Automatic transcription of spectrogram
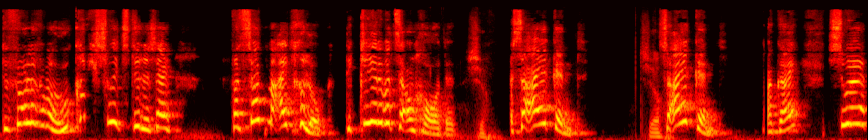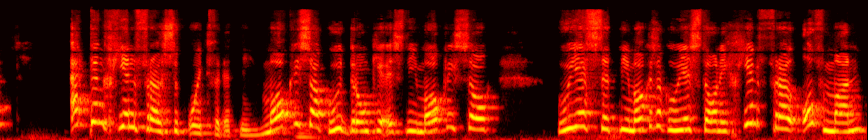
Toe vra hulle vir my, "Hoe kan jy so iets doen?" En sê hy, "Want sy het my uitgelok. Die klere wat sy aangetree het, is sy eie kind." Sjoe. Sy eie kind. Okay? So ek dink geen vrou soek ooit vir dit nie. Maak nie saak hoe dronk jy is nie, maak nie saak hoe jy sit nie, maak saak hoe jy staan nie. Geen vrou of man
